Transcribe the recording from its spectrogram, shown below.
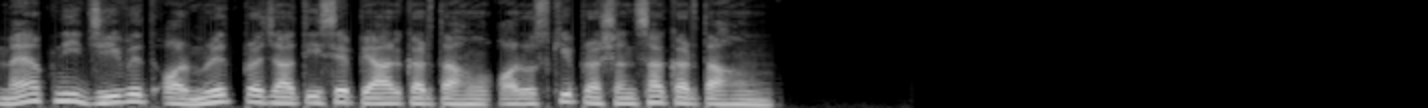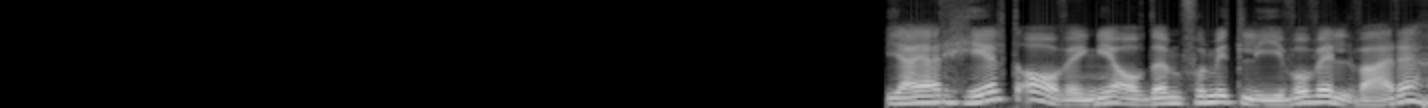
मैं अपनी जीवित और मृत प्रजाति से प्यार करता हूँ और उसकी प्रशंसा करता हूँ Jeg er helt avhengig av dem for mitt liv og velvære.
